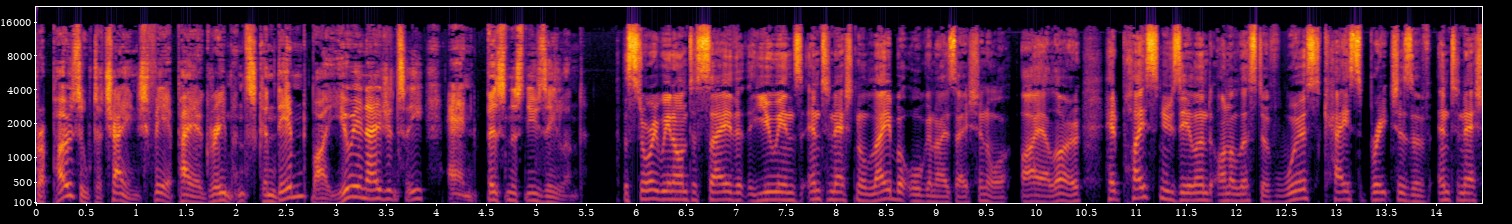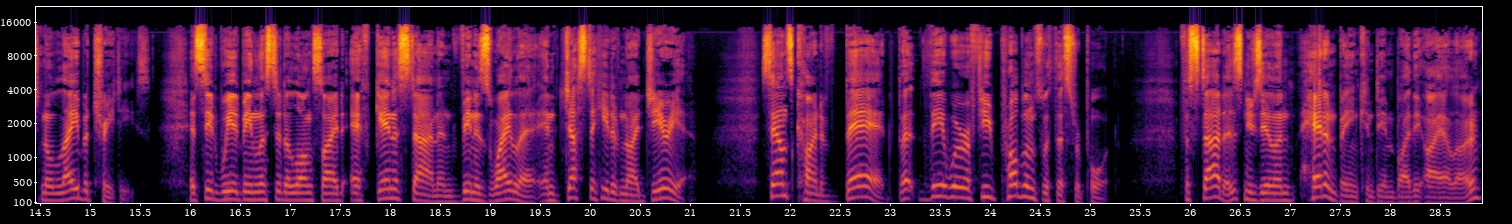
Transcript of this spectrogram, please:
Proposal to change fair pay agreements condemned by UN agency and Business New Zealand. The story went on to say that the UN's International Labour Organization, or ILO, had placed New Zealand on a list of worst case breaches of international labour treaties. It said we had been listed alongside Afghanistan and Venezuela and just ahead of Nigeria. Sounds kind of bad, but there were a few problems with this report. For starters, New Zealand hadn't been condemned by the ILO,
